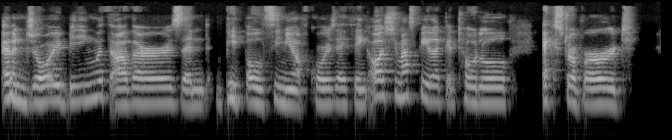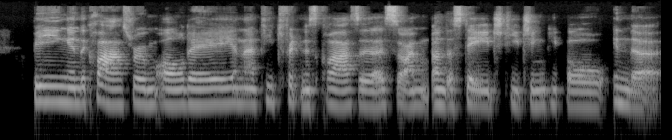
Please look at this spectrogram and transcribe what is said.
enjoy being with others, and people see me, of course, I think, oh, she must be like a total extrovert being in the classroom all day and I teach fitness classes. So I'm on the stage teaching people in the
